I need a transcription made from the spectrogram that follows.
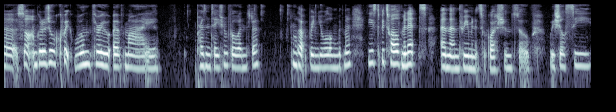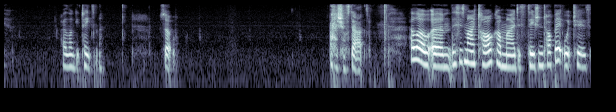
Uh, so I'm going to do a quick run through of my presentation for Wednesday. That'll bring you along with me. It needs to be 12 minutes and then 3 minutes for questions, so we shall see how long it takes me. So, I shall start. Hello, um, this is my talk on my dissertation topic, which is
